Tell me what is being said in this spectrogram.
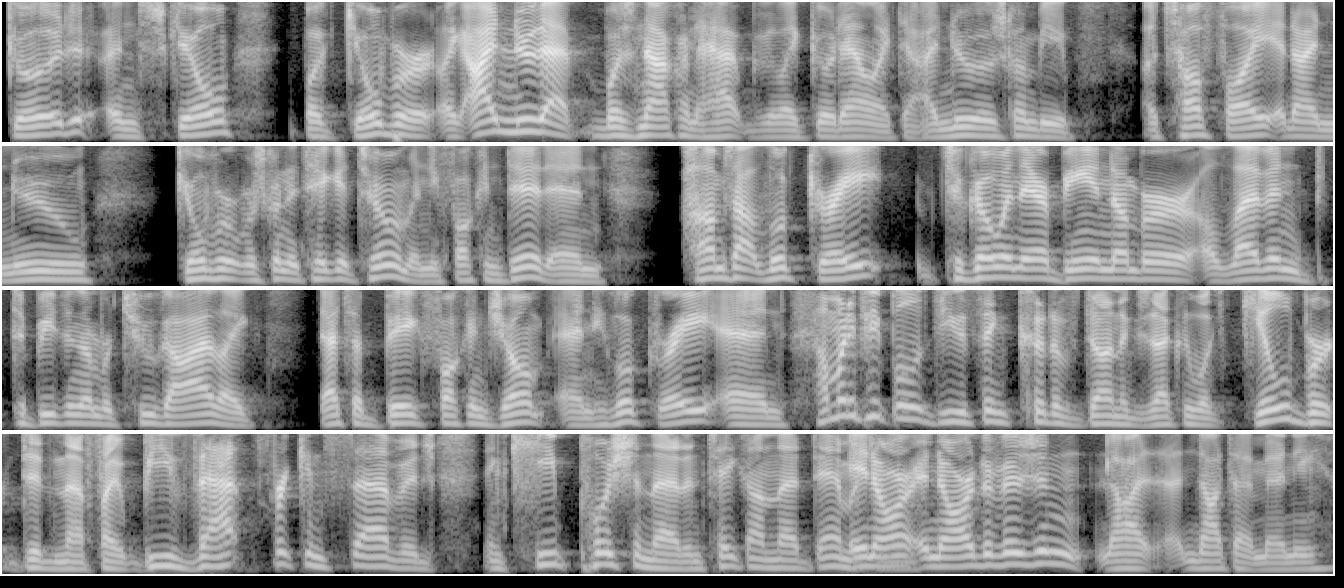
good and skill, but Gilbert like I knew that was not going to happen like go down like that. I knew it was going to be a tough fight and I knew Gilbert was going to take it to him and he fucking did and Khamzat looked great to go in there being number 11 to beat the number 2 guy like that's a big fucking jump and he looked great and How many people do you think could have done exactly what Gilbert did in that fight? Be that freaking savage and keep pushing that and take on that damage. in our in our division not not that many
